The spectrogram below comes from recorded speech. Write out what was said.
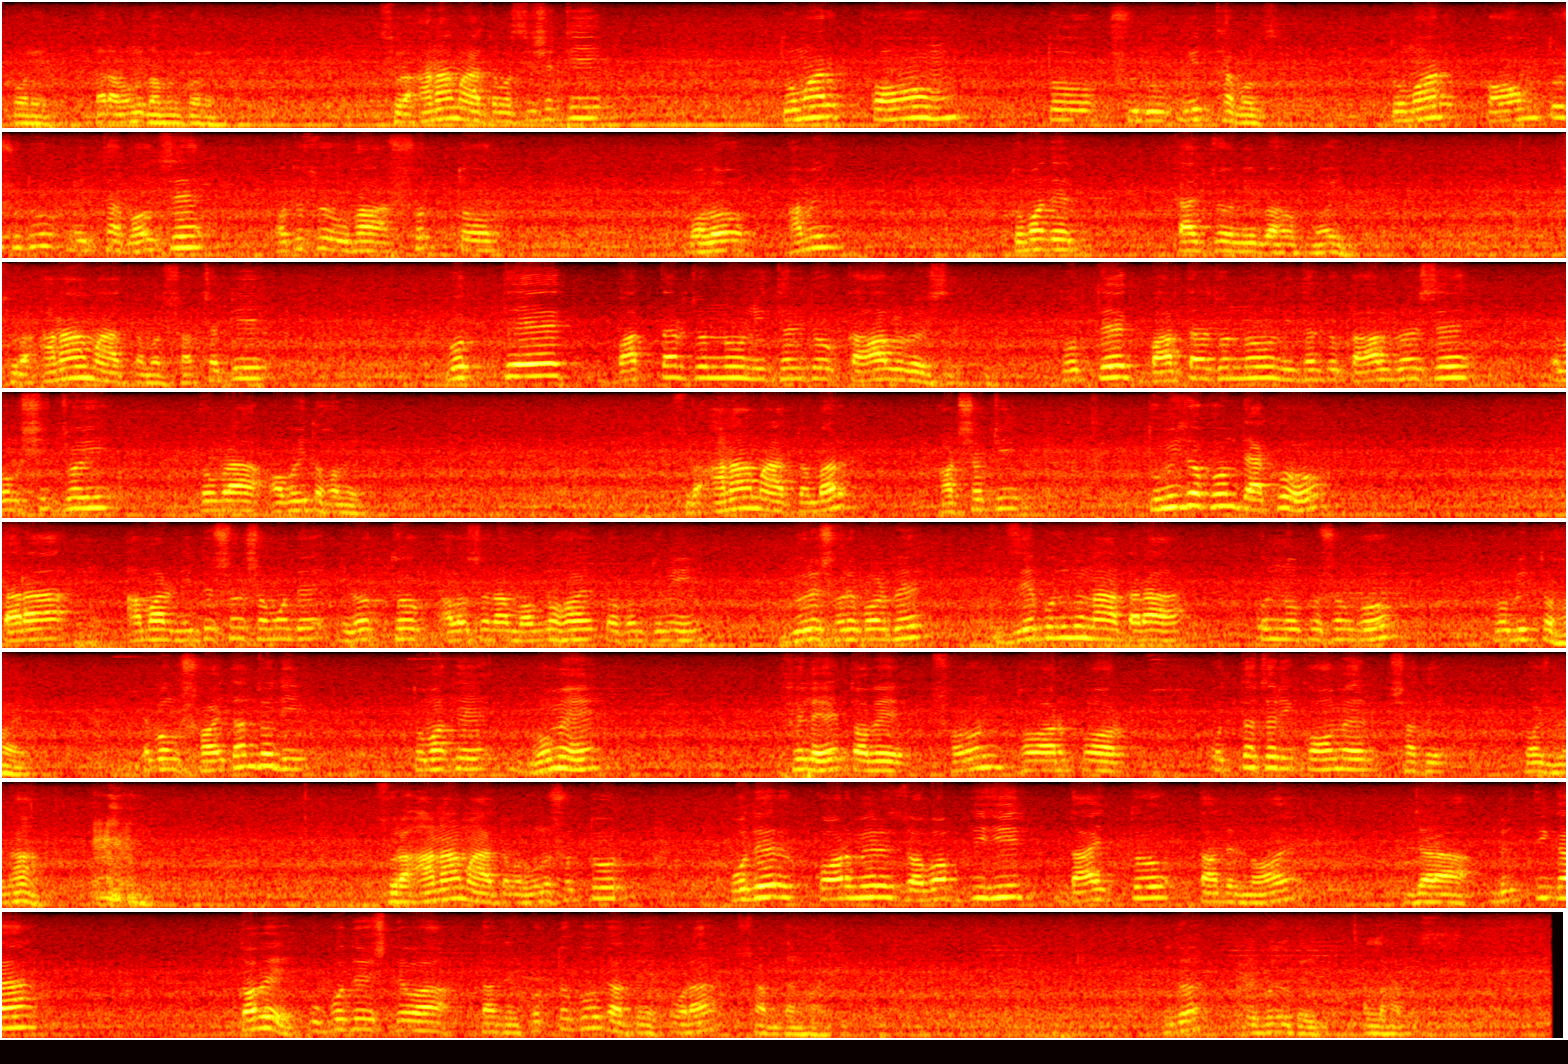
কর- তারা অনুধাবন করেন। সুরা আনাম, আয়াত নম্বর ছেষট্টি, তোমার কম তো শুধু মিথ্যা বলছে। তোমার কম তো শুধু মিথ্যা বলছে, অথচ উহা সত্য। বলো, আমি তোমাদের কার্যনির্বাহক নই। সুরা আনাম, আয়াত নম্বর সাতষট্টি। প্রত্যেক বার্তার জন্য নির্ধারিত কাল রয়েছে। প্রত্যেক বার্তার জন্য নির্ধারিত কাল রয়েছে এবং শীঘ্রই তোমরা অবহিত হবে। সুরা আনাম, আয়াত নম্বর আটষট্টি। তুমি যখন দেখো, তারা আমার নির্দেশন সম্বন্ধে নিরর্থক আলোচনা মগ্ন হয়, তখন তুমি দূরে সরে পড়বে। যে পর্যন্ত না, তারা অন্য প্রসঙ্গ প্রবৃত্ত হয়। এবং শয়তান যদি তোমাকে ভ্রমে ফেলে, তবে স্মরণ হওয়ার পর অত্যাচারী কমের সাথে বসবে না। সুরা আনাম, আয়াত নম্বর উনসত্তর ওদের কর্মের জবাবদিহির দায়িত্ব তাদের নয়। যারা মৃত্তিকা তবে উপদেশ দেওয়া তাদের কর্তব্য যাতে ওরা সাবধান হয়। পর্যন্তই। আল্লাহ হাফেজ।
